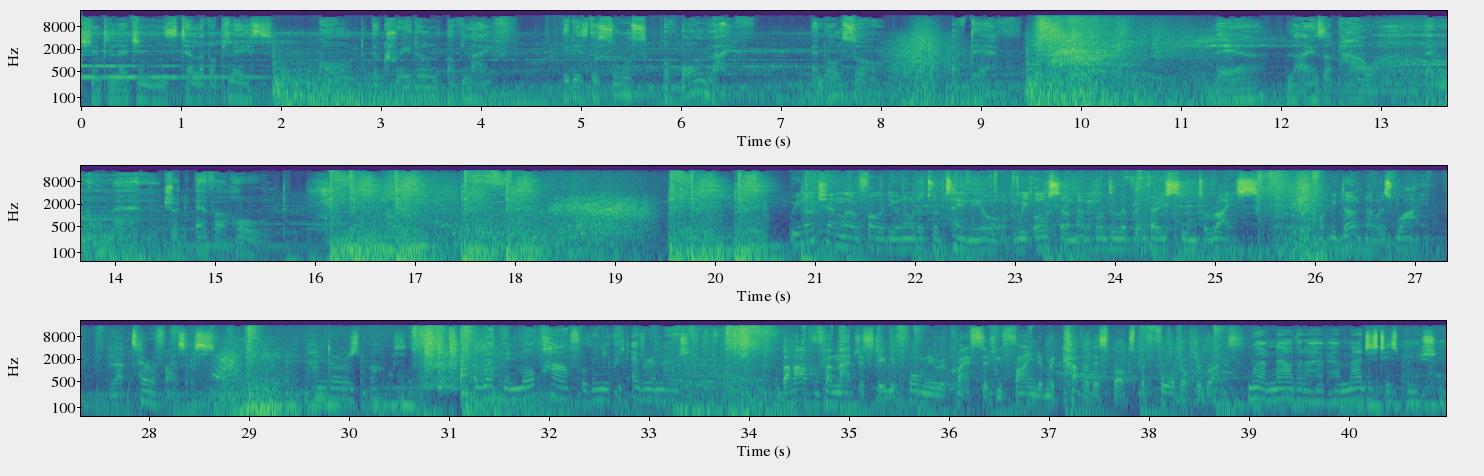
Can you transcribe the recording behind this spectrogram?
Ancient legends tell of a place called the Cradle of Life. It is the source of all life and also of death. There lies a power that no man should ever hold. We know Chen Lo followed you in order to obtain the orb. We also know he'll deliver it very soon to Reiss. What we don't know is why. That terrifies us. Pandora's box. A weapon more powerful than you could ever imagine. On behalf of Her Majesty, we formally request that you find and recover this box before Dr. Reiss. Well, now that I have Her Majesty's permission.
